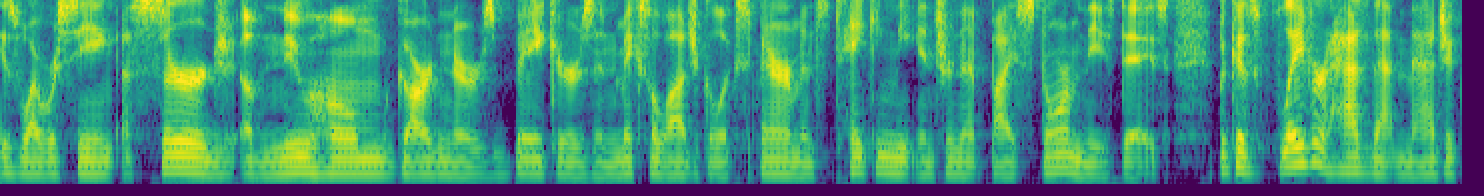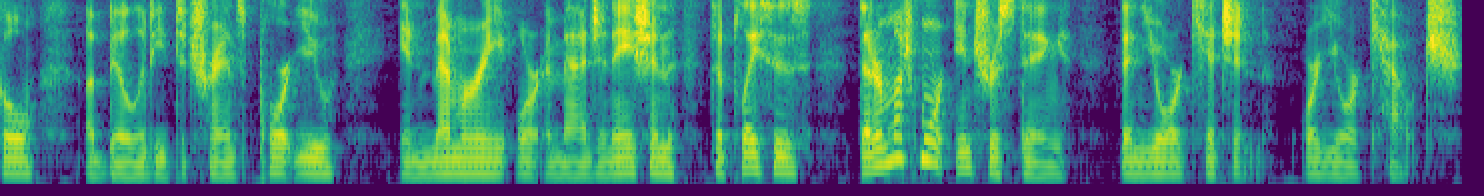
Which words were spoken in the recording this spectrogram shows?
is why we're seeing a surge of new home gardeners, bakers, and mixological experiments taking the internet by storm these days, because flavor has that magical ability to transport you in memory or imagination to places that are much more interesting than your kitchen or your couch.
